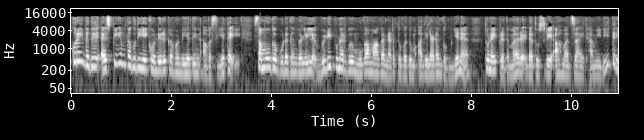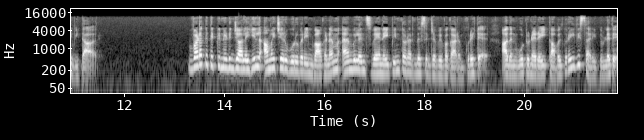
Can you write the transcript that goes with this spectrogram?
குறைந்தது எஸ்பிஎம் தகுதியை கொண்டிருக்க வேண்டியதின் அவசியத்தை சமூக ஊடகங்களில் விழிப்புணர்வு முகாமாக நடத்துவதும் அதில் அடங்கும் என துணை பிரதமர் டத்துஸ்ரீ அஹமத் ஜாயித் ஹமீடி தெரிவித்தார். வடக்கு தெற்கு நெடுஞ்சாலையில் அமைச்சர் ஒருவரின் வாகனம் ஆம்புலன்ஸ் வேனை பின்தொடர்ந்து சென்ற விவகாரம் குறித்து அதன் ஓட்டுநரை காவல்துறை விசாரித்துள்ளது.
